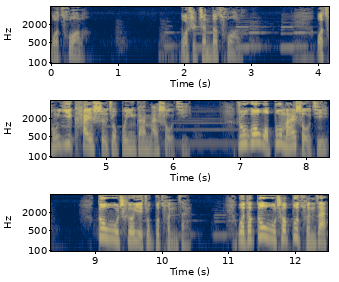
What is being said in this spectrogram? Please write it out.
我错了，我是真的错了，我从一开始就不应该买手机，如果我不买手机，购物车也就不存在，我的购物车不存在，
